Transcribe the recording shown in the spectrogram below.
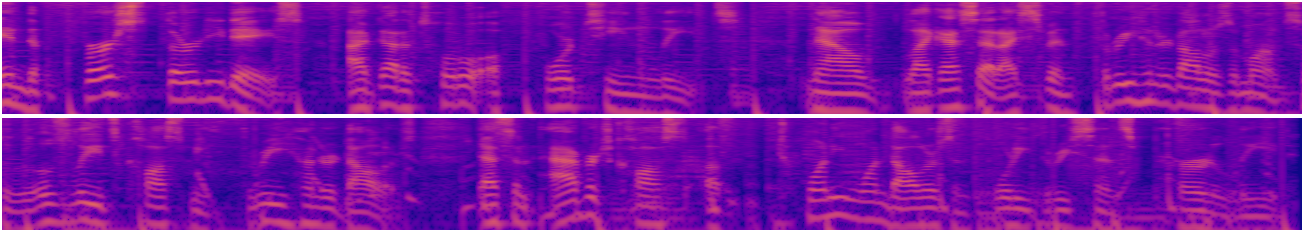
in the first 30 days, I've got a total of 14 leads. Now, like I said, I spend $300 a month, so those leads cost me $300. That's an average cost of $21.43 per lead.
